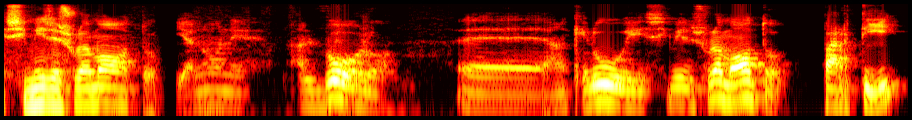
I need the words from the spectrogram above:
si mise sulla moto, Iannone al volo, eh, anche lui si mise sulla moto, partì,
